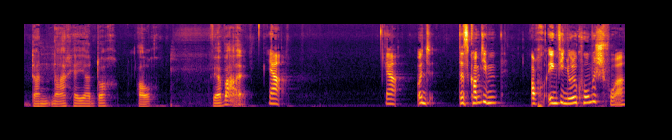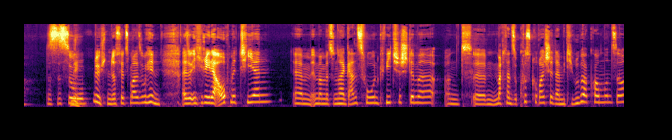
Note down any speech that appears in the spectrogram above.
dann nachher ja doch auch verbal. Ja. Ja. Und das kommt ihm auch irgendwie null komisch vor. Das ist so, Nee. nö, ich nehme das jetzt mal so hin. Also ich rede auch mit Tieren, ähm, immer mit so einer ganz hohen Quietschestimme und ähm, mache dann so Kussgeräusche, damit die rüberkommen und so.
